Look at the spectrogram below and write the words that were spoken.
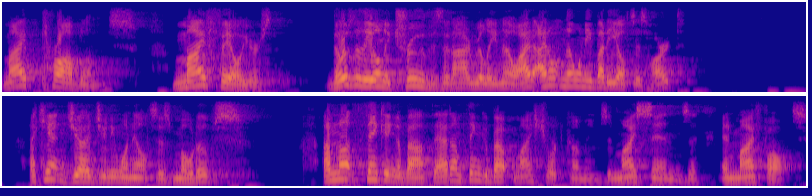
my problems, my failures, those are the only truths that I really know. I, I don't know anybody else's heart. I can't judge anyone else's motives. I'm not thinking about that. I'm thinking about my shortcomings and my sins and my faults.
